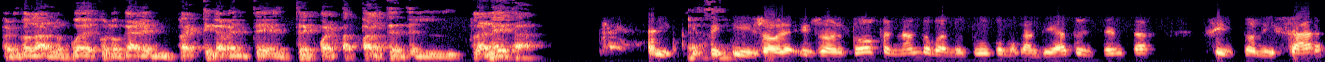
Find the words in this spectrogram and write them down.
perdona, lo puedes colocar en prácticamente tres cuartas partes del planeta. Y, sobre, y sobre todo, Fernando, cuando tú como candidato intentas sintonizar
